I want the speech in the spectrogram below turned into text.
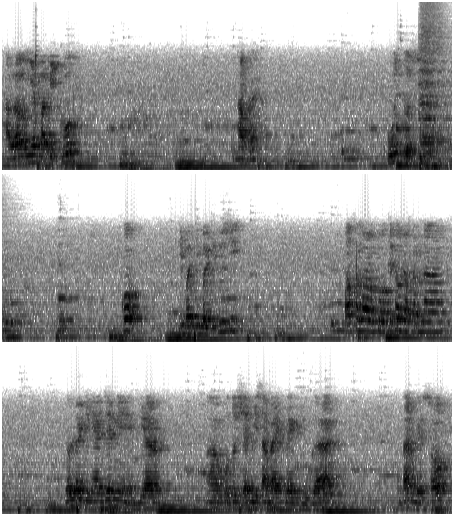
Halo, iya babiku. Apa? Putus. Kok tiba-tiba gitu sih? Bahkan orang tua kita udah kenal. Ya udah gini aja nih, biar uh, putusnya bisa baik-baik juga. Ntar besok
